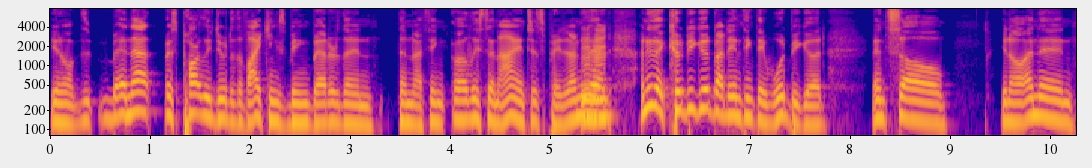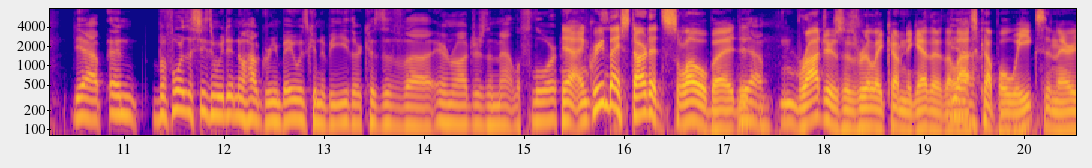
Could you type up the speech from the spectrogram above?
you know, th- and that is partly due to the Vikings being better than than I think, or at least than I anticipated. I knew mm-hmm. they had, I knew they could be good, but I didn't think they would be good. And so, you know, and then yeah, and before the season, we didn't know how Green Bay was going to be either because of uh, Aaron Rodgers and Matt LaFleur. Yeah, and Green Bay started slow, but Yeah. Rodgers has really come together the Yeah. last couple weeks, and they're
